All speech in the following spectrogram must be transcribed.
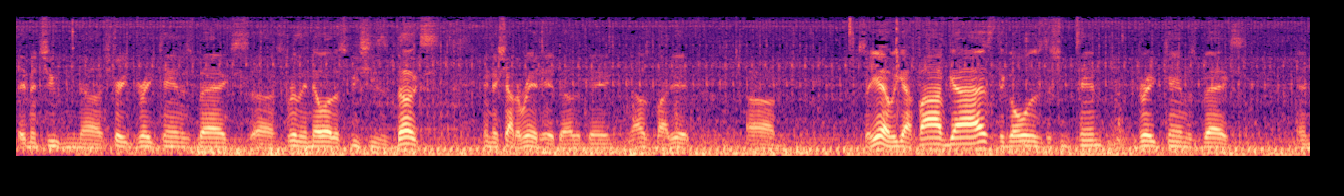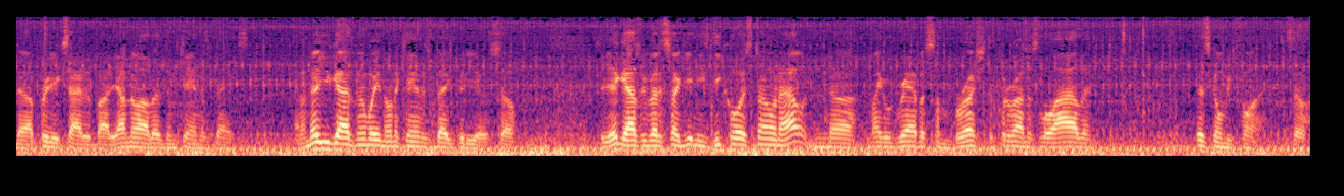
They've been shooting uh, straight Drake canvasbacks. Uh, really no other species of ducks. And they shot a redhead the other day. That was about it. Um, so yeah, we got five guys. The goal is to shoot 10 Drake canvasbacks. And uh, pretty excited about it. Y'all know I love them canvas canvasbacks. And I know you guys been waiting on the canvasback video. So, so yeah, guys, we better start getting these decoys thrown out. And uh, might go grab us some brush to put around this little island. It's going to be fun. So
